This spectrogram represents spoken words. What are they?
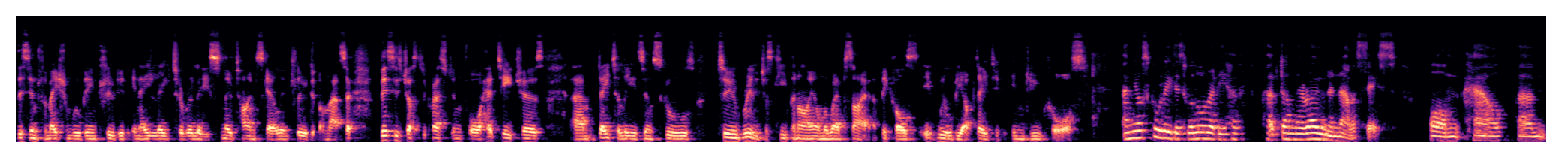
this information will be included in a later release, no timescale included on that. So this is just a question for head teachers, um, data leads in schools to really just keep an eye on the website because it will be updated in due course. And your school leaders will already have, have done their own analysis on how um,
